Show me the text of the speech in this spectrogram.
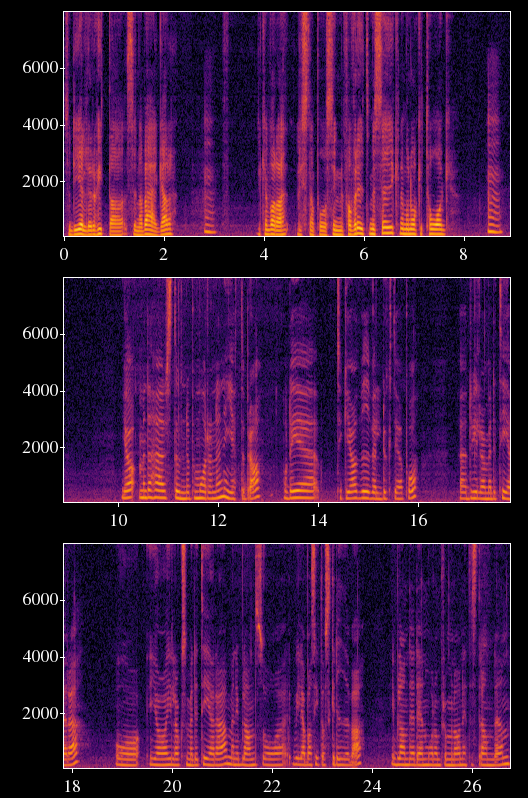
Så det gäller att hitta sina vägar. Mm. Det kan vara lyssna på sin favoritmusik när man åker tåg. Mm. Ja, men det här stunden på morgonen är jättebra. Och det tycker jag att vi är väldigt duktiga på. Eh, du gillar att meditera. Och jag gillar också att meditera men ibland så vill jag bara sitta och skriva. Ibland är det en morgonpromenad ner till stranden.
